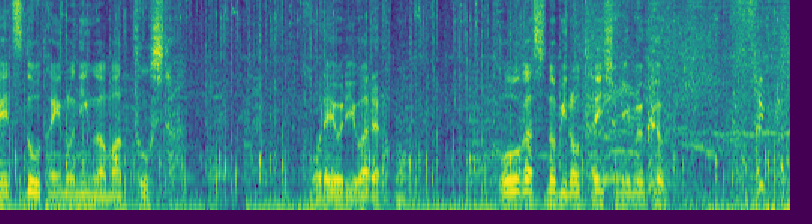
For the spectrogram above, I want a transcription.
別動隊の任は全うした。これより我らも甲賀忍びの対処に向かう。こ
